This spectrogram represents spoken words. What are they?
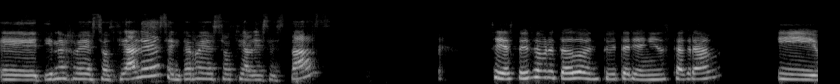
eh, ¿tienes redes sociales? ¿En qué redes sociales estás? Sí, estoy sobre todo en Twitter y en Instagram y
